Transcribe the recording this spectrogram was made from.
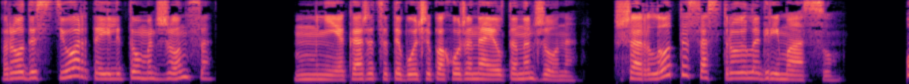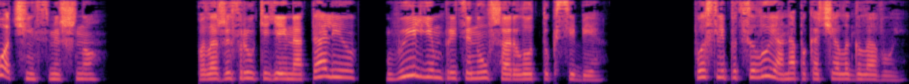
Рода Стюарта или Тома Джонса. Мне кажется, ты больше похожа на Элтона Джона. Шарлотта состроила гримасу. Очень смешно. Положив руки ей на талию, Уильям притянул Шарлотту к себе. После поцелуя она покачала головой.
